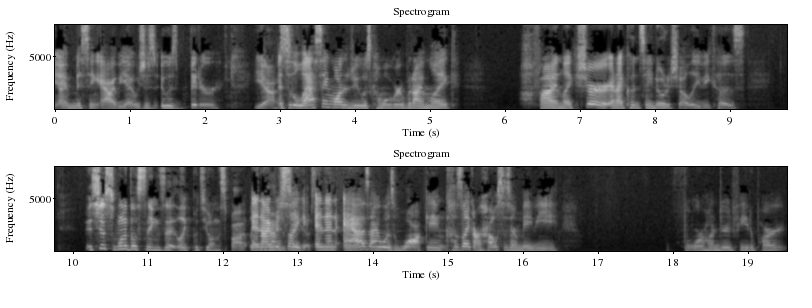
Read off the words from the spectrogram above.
I'm missing Abby. I was just it was bitter, Yeah. and so the last thing I wanted to do was come over. But I'm like, fine, like sure, and I couldn't say no to Shelly because it's just one of those things that like puts you on the spot. Like, and I'm just like, yes. and then as I was walking, cause like our houses are maybe 400 feet apart,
